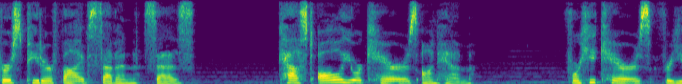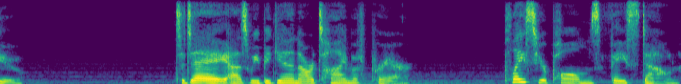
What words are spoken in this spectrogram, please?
1 Peter 5 7 says, Cast all your cares on him, for he cares for you. Today, as we begin our time of prayer, place your palms face down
